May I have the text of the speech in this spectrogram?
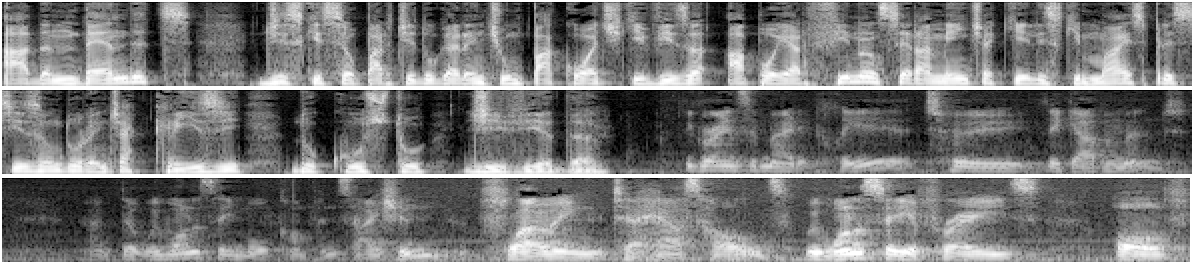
Adam Bandit, diz que seu partido garantiu um pacote que visa apoiar financeiramente aqueles que mais precisam durante a crise do custo de vida. The Greens have made it clear to the government uh, that we want to see more compensation flowing to households. We want to see a freeze of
